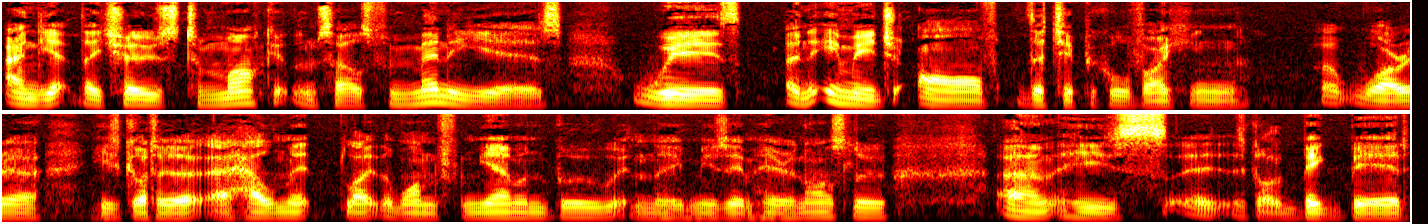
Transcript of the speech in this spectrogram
And yet they chose to market themselves for many years with an image of the typical Viking uh, warrior. He's got a, a, helmet like the one from Yemenbu in the museum here in Oslo. Um, he's, he's got a big beard,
